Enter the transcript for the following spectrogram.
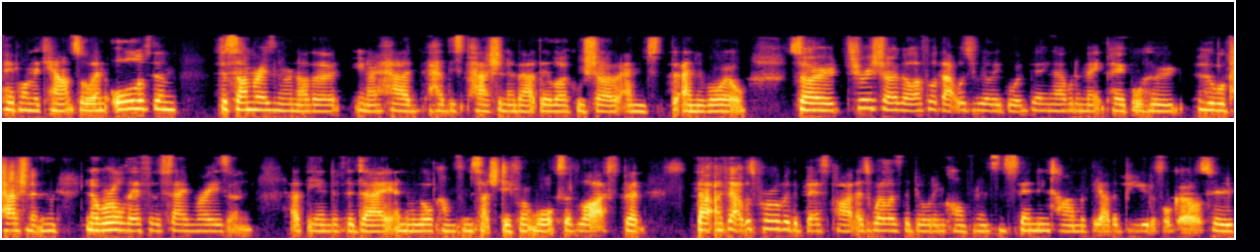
people on the council, and all of them, for some reason or another, you know, had had this passion about their local show and and the Royal. So through Showgirl, I thought that was really good, being able to meet people who, who were passionate and, you know, we're all there for the same reason at the end of the day and we all come from such different walks of life. But that, that was probably the best part as well as the building confidence and spending time with the other beautiful girls who,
